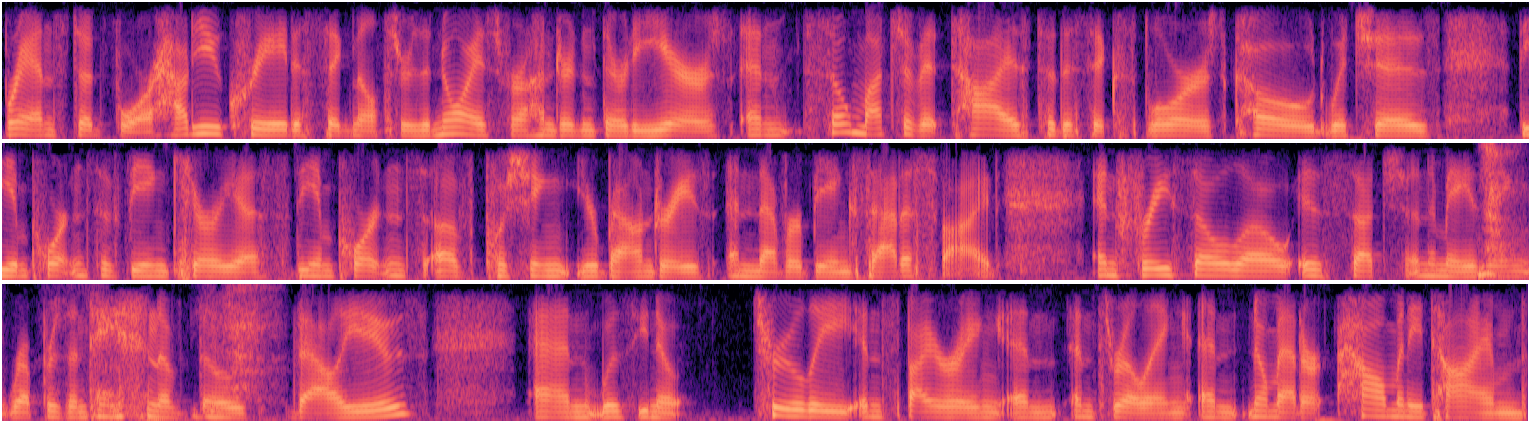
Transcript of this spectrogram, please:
brand stood for. How do you create a signal through the noise for 130 years? And so much of it ties to this explorer's code, which is the importance of being curious, the importance of pushing your boundaries and never being satisfied. And Free Solo is such an amazing representation of those yeah. values and was, you know, truly inspiring and, and thrilling. And no matter how many times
